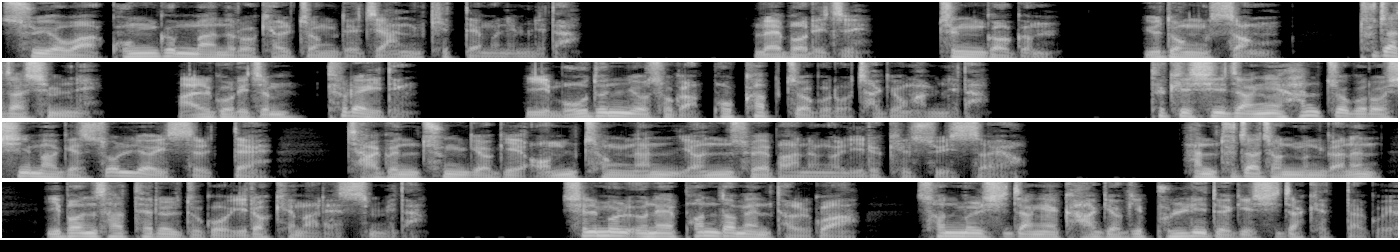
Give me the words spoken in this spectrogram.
수요와 공급만으로 결정되지 않기 때문입니다. 레버리지, 증거금, 유동성, 투자자 심리, 알고리즘, 트레이딩, 이 모든 요소가 복합적으로 작용합니다. 특히 시장이 한쪽으로 심하게 쏠려 있을 때 작은 충격이 엄청난 연쇄 반응을 일으킬 수 있어요. 한 투자 전문가는 이번 사태를 두고 이렇게 말했습니다. 실물 은의 펀더멘털과 선물 시장의 가격이 분리되기 시작했다고요.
